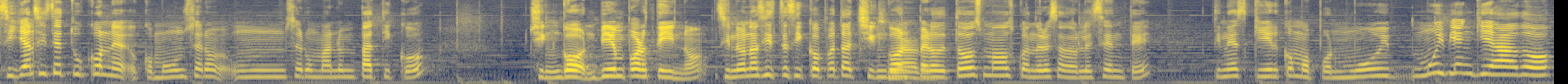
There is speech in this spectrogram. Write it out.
si ya naciste tú con, eh, como un ser, un ser humano empático, chingón, bien por ti, ¿no? Si no naciste psicópata, chingón. Claro. Pero de todos modos, cuando eres adolescente, tienes que ir como por muy, muy bien guiado,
